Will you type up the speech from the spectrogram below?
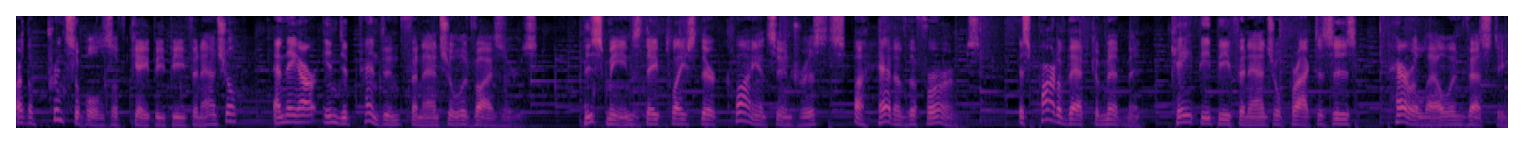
are the principals of KPP Financial, and they are independent financial advisors. This means they place their clients' interests ahead of the firm's. As part of that commitment, KPP Financial practices parallel investing,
